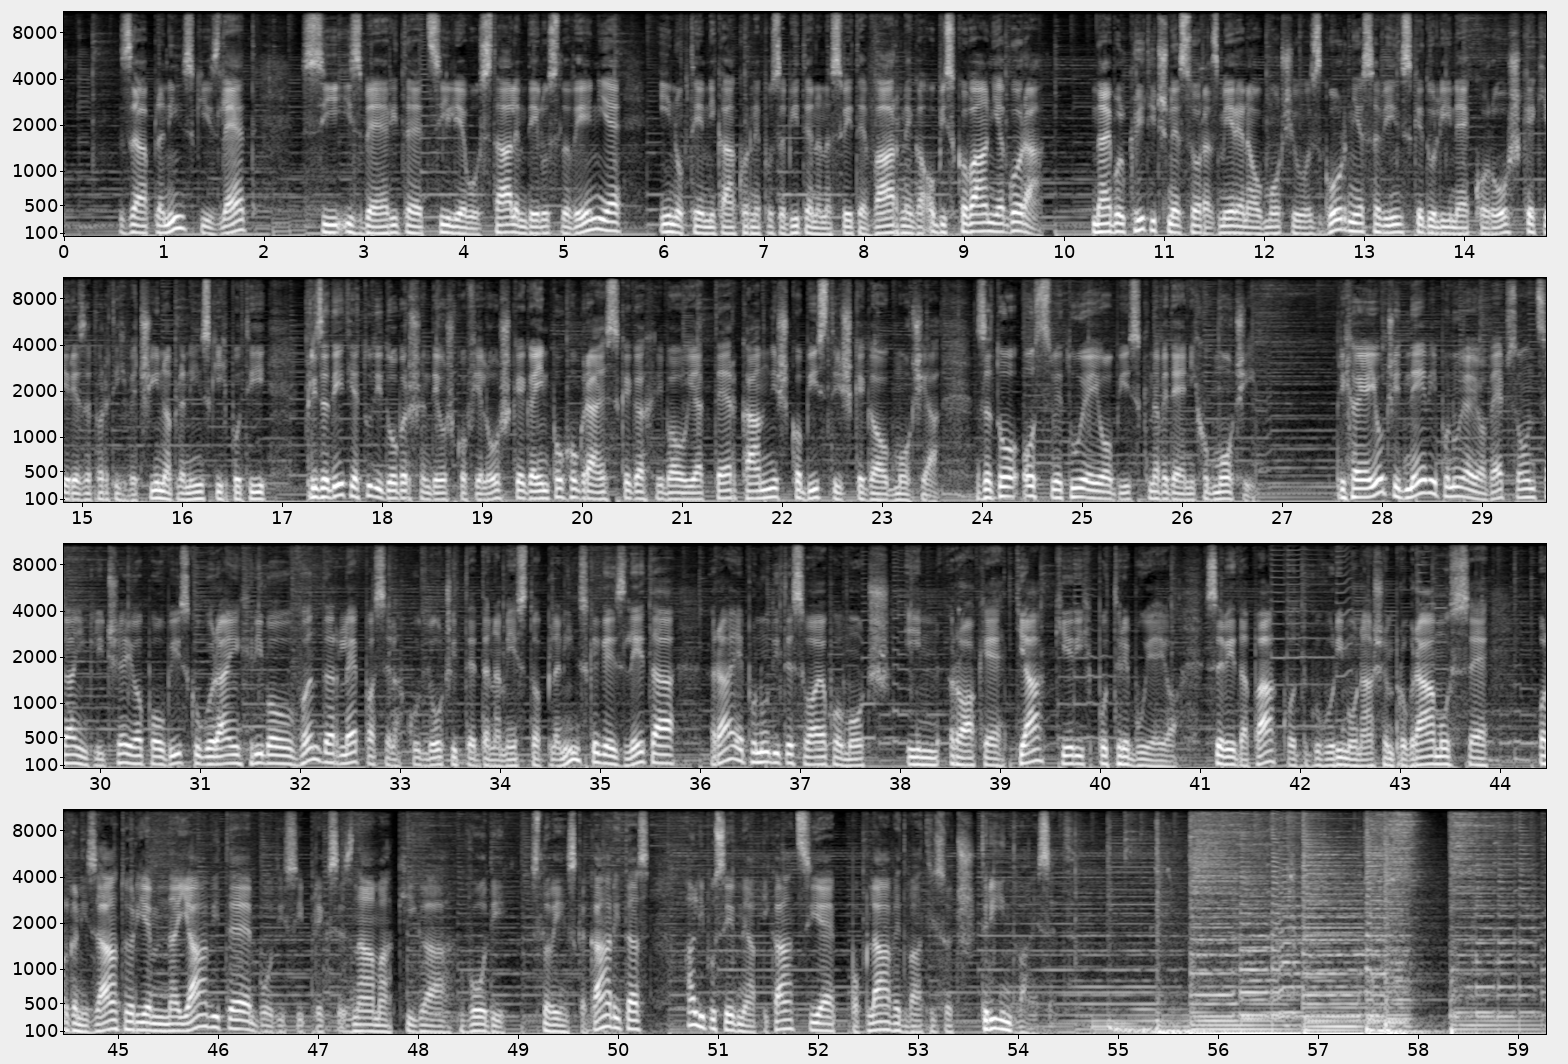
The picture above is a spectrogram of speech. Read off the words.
Za planinski izlet si izberite cilje v ostalem delu Slovenije in ob tem nikakor ne pozabite na nasvete varnega obiskovanja gora. Najbolj kritične so razmere na območju Zgornje Savinske doline, Koroške, kjer je zaprtih večina planinskih poti, prizadet je tudi dobršen del Škofjeloškega in Pohograjskega hribovja ter Kamniško-Bistriškega območja, zato osvetujejo obisk navedenih območij. Prihajajoči dnevi ponujajo več sonca in kličejo po obisku gora in hribov, vendarle pa se lahko odločite, da na mesto planinskega izleta raje ponudite svojo pomoč in roke tja, kjer jih potrebujejo. Seveda pa, kot govorimo v našem programu, se organizatorjem najavite, bodi si prek seznama, ki ga vodi Slovenska Caritas ali posebne aplikacije Poplave 2023.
